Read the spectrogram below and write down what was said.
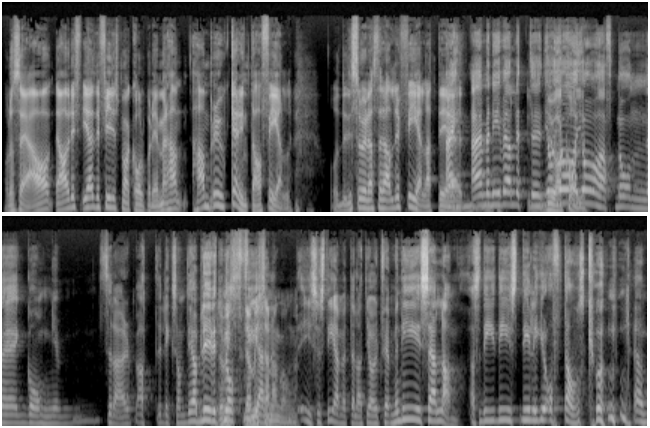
Och då säger jag, ja, ja det, ja, det är Filip som har koll på det, men han, han brukar inte ha fel. Och det, står nästan aldrig fel att det är... Nej, nej, men det är väldigt... eh, du Jag, har jag, har haft någon eh, gång eh, sådär att liksom, det har blivit har miss- något fel gång. i systemet eller att jag har gjort fel. Men det är sällan. Alltså det, det, det ligger ofta hos kunden.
